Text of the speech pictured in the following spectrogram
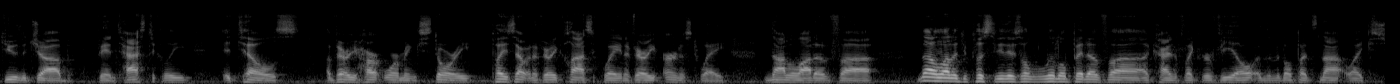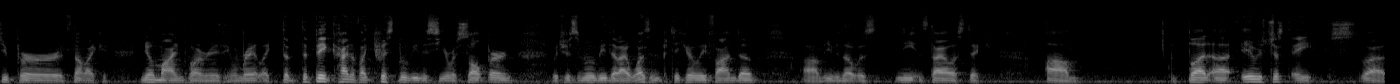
do the job fantastically. It tells a very heartwarming story, plays out in a very classic way, in a very earnest way. Not a lot of uh, not a lot of duplicity. There's a little bit of uh, a kind of like reveal in the middle, but it's not like super. It's not like you know mind blowing or anything, right? Like the the big kind of like twist movie this year was Saltburn, which was a movie that I wasn't particularly fond of, um, even though it was neat and stylistic. Um, but uh, it was just a uh,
